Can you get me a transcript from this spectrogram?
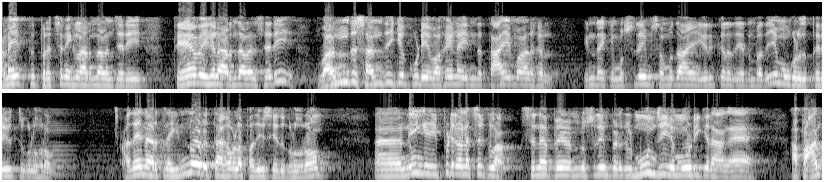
அனைத்து பிரச்சனைகளாக இருந்தாலும் சரி தேவைகளாக இருந்தாலும் சரி வந்து சந்திக்கக்கூடிய வகையில் இந்த தாய்மார்கள் இன்றைக்கு முஸ்லீம் சமுதாயம் இருக்கிறது என்பதையும் உங்களுக்கு தெரிவித்துக் கொள்கிறோம். அதே நேரத்தில் இன்னொரு தகவலை பதிவு செய்து கொள்கிறோம். நீங்கள் இப்படி நினச்சிக்கலாம். சில பேர் முஸ்லீம் பெண்கள் மூஞ்சியை மூடிக்கிறாங்க. அப்போ அந்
